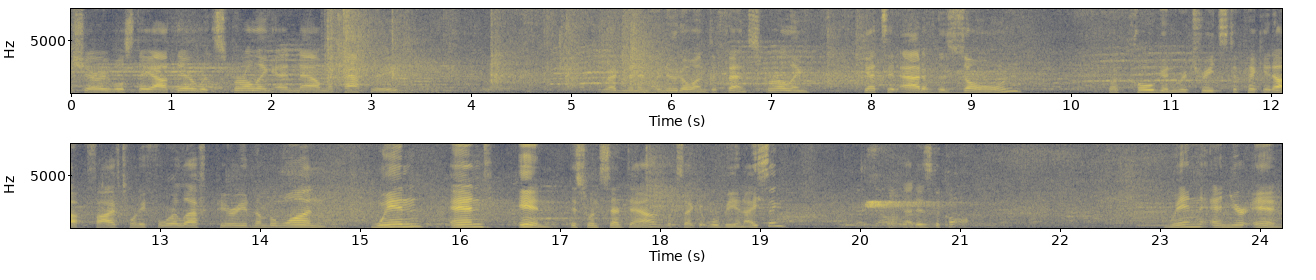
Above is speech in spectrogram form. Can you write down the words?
Sherry will stay out there with Sperling and now McCaffrey. Redmond and Venuto on defense. Sperling gets it out of the zone, but Kogan retreats to pick it up. 5.24 left, period number one. Win and in. This one's sent down. Looks like it will be an icing. That is the call. Win and you're in.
